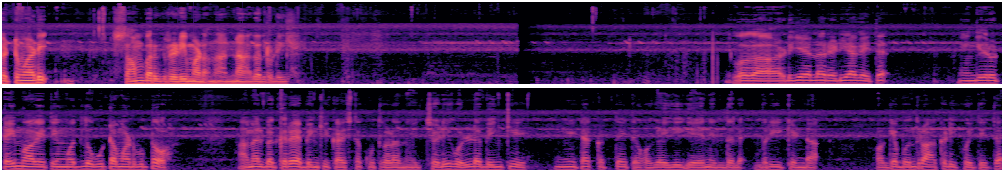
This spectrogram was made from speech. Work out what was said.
ಕಟ್ ಮಾಡಿ ಸಾಂಬಾರ್ಗೆ ರೆಡಿ ಮಾಡೋಣ ಅನ್ನ ಆಗೋದ್ರೊಳಗೆ. ಇವಾಗ ಅಡುಗೆ ಎಲ್ಲ ರೆಡಿ ಆಗೈತೆ. ಹೆಂಗಿದ್ರು ಟೈಮ್ ಆಗೈತೆ. ಮೊದಲು ಊಟ ಮಾಡಿಬಿಟ್ಟು ಆಮೇಲೆ ಬೇಕಾದ್ರೆ ಬೆಂಕಿ ಕಾಯಿಸ್ತಾ ಕೂತ್ಕೊಳ್ಳೋಣ. ಈ ಚಳಿಗೆ ಒಳ್ಳೆ ಬೆಂಕಿ ನೀಟಾಗಿ ಕತ್ತೈತೆ. ಹೊಗೆ ಗೀಗೆ ಏನಿಲ್ದಲೆ. ಬರೀ ಕೆಂಡ. ಹೊಗೆ ಬಂದರೂ ಆ ಕಡೆಗೆ ಹೋಯ್ತೈತೆ.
